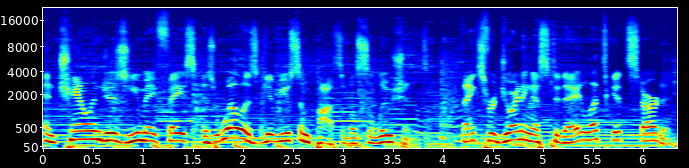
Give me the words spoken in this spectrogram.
and challenges you may face, as well as give you some possible solutions. Thanks for joining us today. Let's get started.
